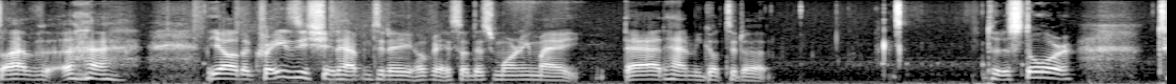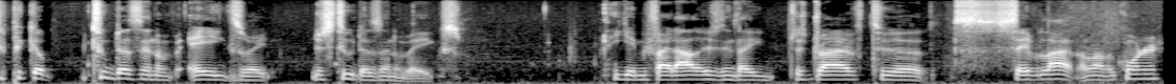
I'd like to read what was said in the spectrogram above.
So I have. Uh, yo, the crazy shit happened today. Okay, so this morning my dad had me go to the to the store to pick up two dozen of eggs. Right, just two dozen of eggs he gave me five dollars and like just drive to the save a lot around the corner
